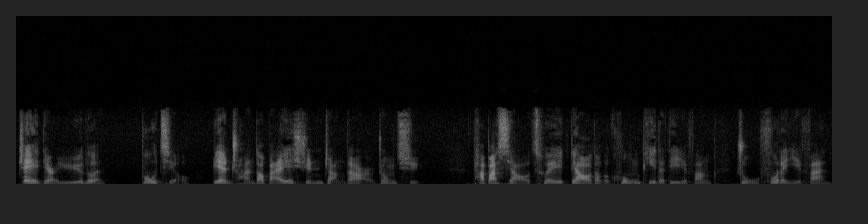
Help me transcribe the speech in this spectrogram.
这点舆论，不久。便传到白巡长的耳中去，他把小崔调到个空僻的地方，嘱咐了一番：“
